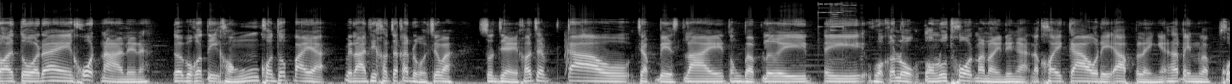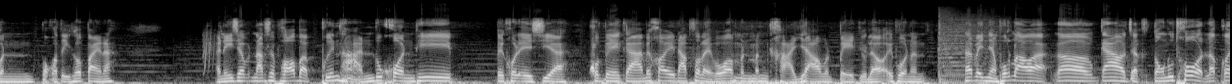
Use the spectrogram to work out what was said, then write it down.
ลอยตัวได้โคตรนานเลยนะ โดยปกติของคนทั่วไปอะ่ะ เวลาที่เขาจะกระโดดใช่ป่ะ ส่วนใหญ่เขาจะก้าวจากเบสไลน์ตรงแบบเลยไอหัวกะโหลกตรงลูกโทษมาหน่อยนึงอะ่ะ แล้วค่อยก้าวเดย์อัพอะไรเงี้ย ถ้าเป็นแบบคนปกติทั่วไปนะ อันนี้จะนับเฉพาะแบบพื้นฐานทุกคนที่เป็นคนเอเชีย คนอเมริกาไม่ค่อยนับเท่าไหร่เพราะว่ามันมันขายาวมันเปรตอยู่แล้วไอ้พวกนั้น ถ้าเป็นอย่างพวกเราอะก็ก้าวจากตรงลูกโทษแล้วก็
